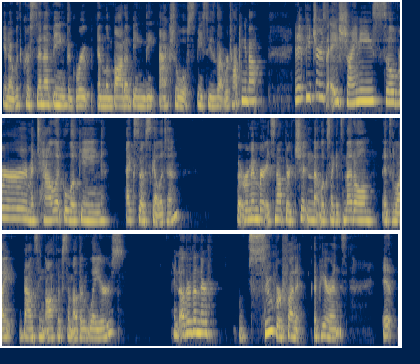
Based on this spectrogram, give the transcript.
you know, with Chrysina being the group and limbata being the actual species that we're talking about. And it features a shiny silver metallic looking exoskeleton but remember, it's not their chitin that looks like it's metal, it's light bouncing off of some other layers. And other than their super fun appearance, it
